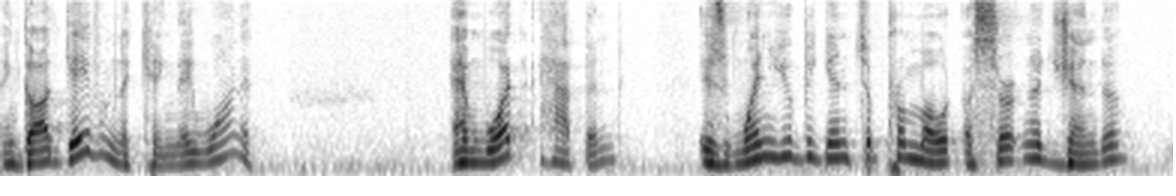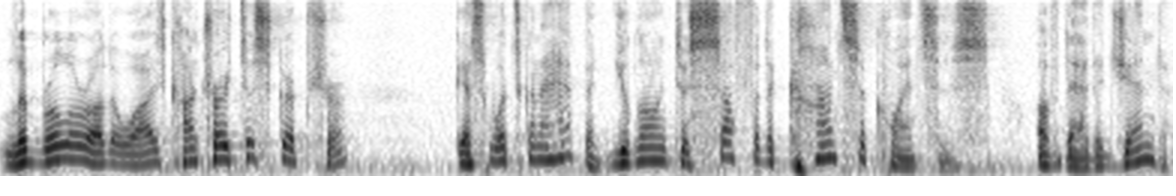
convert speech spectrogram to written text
and God gave them the king they wanted. And what happened is when you begin to promote a certain agenda, liberal or otherwise, contrary to Scripture, guess what's going to happen? You're going to suffer the consequences of that agenda.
